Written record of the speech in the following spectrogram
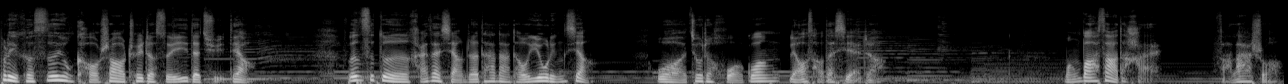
布里克斯用口哨吹着随意的曲调，温斯顿还在想着他那头幽灵象。我就着火光潦草地写着：“蒙巴萨的海。”法拉说。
